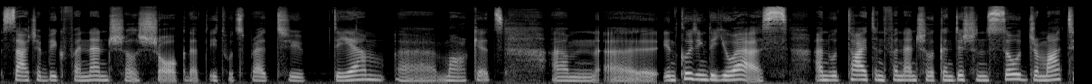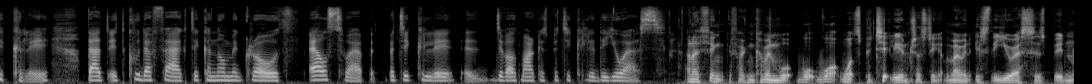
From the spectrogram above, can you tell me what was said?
such a big financial shock that it would spread to DM uh, markets, um, uh, including the US, and would tighten financial conditions so dramatically that it could affect economic growth elsewhere, but particularly uh, developed markets, particularly the US. And I think, if I can come in, what, what, what's particularly interesting at the moment is the US has been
